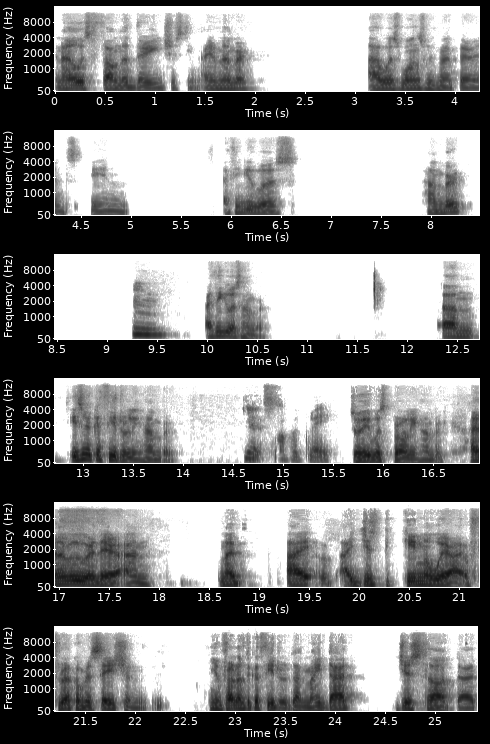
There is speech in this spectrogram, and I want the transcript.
And i always found that very interesting. I remember i was once with my parents in i think it was hamburg? Mm. i think it was hamburg. Um is there a cathedral in hamburg? Yes. Probably. So it was probably hamburg. I remember we were there and my I I just became aware of, through a conversation in front of the cathedral that my dad just thought that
